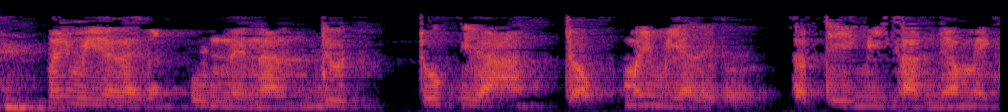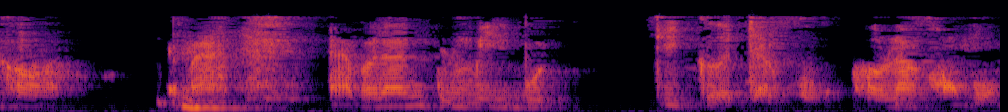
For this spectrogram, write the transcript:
ค่ะไม่มีอะไรทั้งสิ้นในนั้นหยุดทุกอย่างจบไม่มีอะไรเลยสตรีมีกันย่อมไม่คลอด ใช่ไหมค่ะแต่เพราะฉะนั้นจึงมีบุตรที่เกิดจากเอารักของผม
